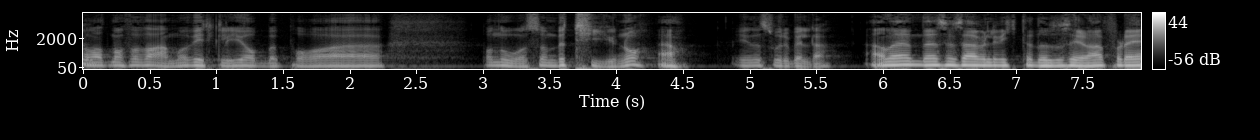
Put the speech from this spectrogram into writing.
Av at man får være med og virkelig jobbe på, på noe som betyr noe ja. i det store bildet. Ja, Det, det syns jeg er veldig viktig, det du sier der. fordi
